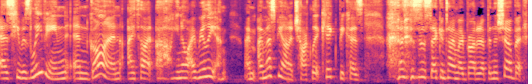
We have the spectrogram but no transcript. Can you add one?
as he was leaving and gone, I thought, oh, you know, I really, I'm, I'm, i must be on a chocolate kick because this is the second time I brought it up in the show. But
